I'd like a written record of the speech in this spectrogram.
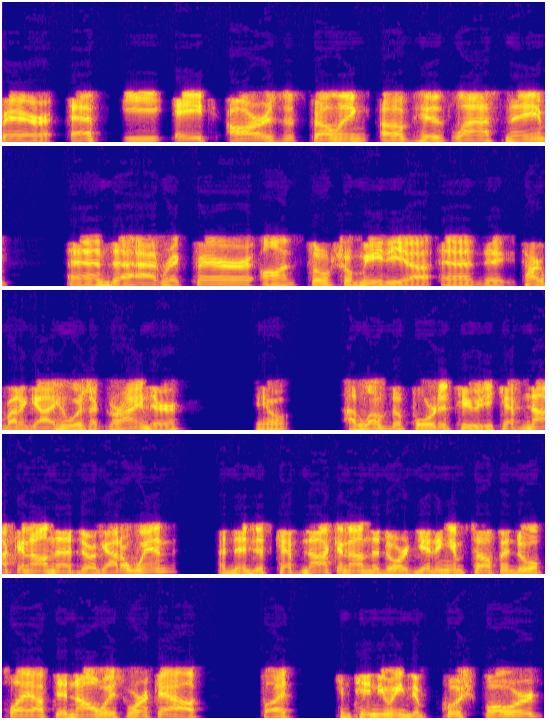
Fehr. F-E-H-R is the spelling of his last name. And uh, at Rick Fehr on social media. And uh, you talk about a guy who was a grinder. You know, I love the fortitude. He kept knocking on that door. Got a win and then just kept knocking on the door, getting himself into a playoff. Didn't always work out, but continuing to push forward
